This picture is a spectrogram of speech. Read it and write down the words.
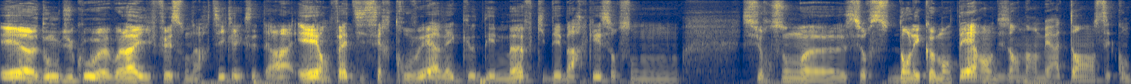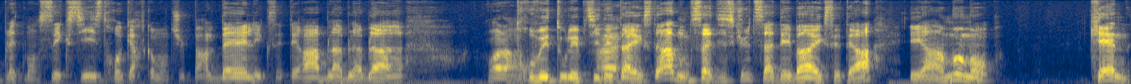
Et euh, donc, du coup, euh, voilà, il fait son article, etc. Et en fait, il s'est retrouvé avec des meufs qui débarquaient sur son. Sur son, sur, dans les commentaires en disant non mais attends c'est complètement sexiste regarde comment tu parles d'elle etc blablabla Voilà. trouver tous les petits Ouais. détails etc donc ça discute ça débat etc et à un moment Ken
